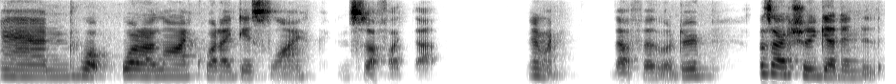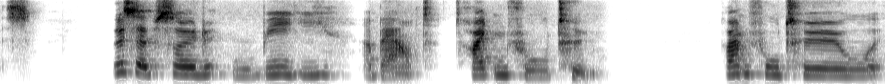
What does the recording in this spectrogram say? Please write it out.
And what, what I like, what I dislike, and stuff like that. Anyway, without further ado, let's actually get into this. This episode will be about Titanfall 2. Titanfall 2,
